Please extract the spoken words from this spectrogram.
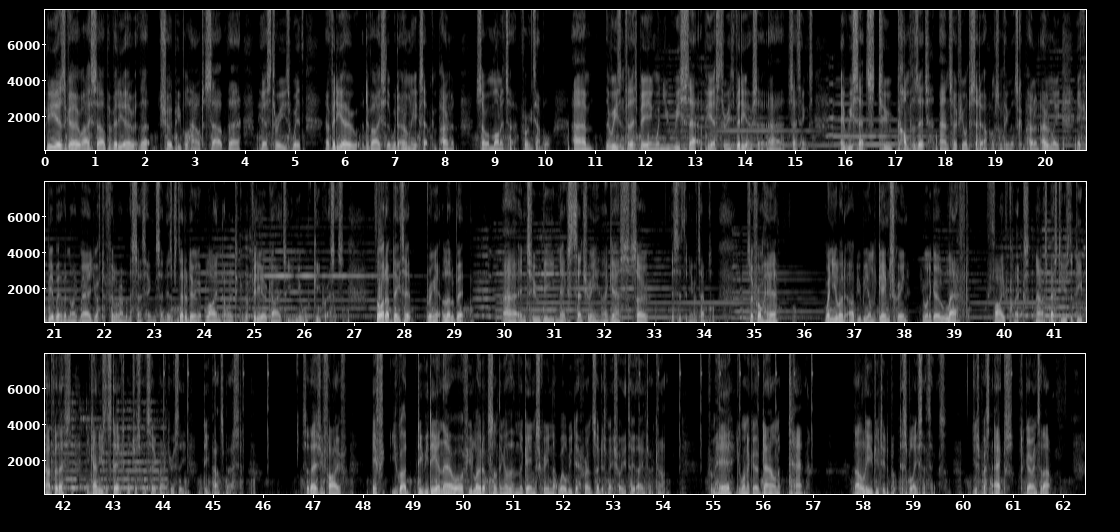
A few years ago, I set up a video that showed people how to set up their PS3s with a video device that would only accept component, so a monitor, for example. Um, the reason for this being when you reset a PS3's video set, uh, settings, it resets to composite, and so if you want to set it up on something that's component only, it can be a bit of a nightmare. You have to fill around with the settings, and instead of doing it blind, I wanted to give a video guide so you knew all the key presses. Thought I'd update it, bring it a little bit uh, into the next century, I guess. So this is the new attempt. So from here, when you load it up, you'll be on the game screen. You want to go left five clicks. Now it's best to use the D-pad for this. You can use the sticks, but just for the sake of accuracy, D-pad's best. So there's your five. If you've got a DVD in there, or if you load up something other than the game screen, that will be different, so just make sure you take that into account. From here, you want to go down 10. That'll lead you to display settings. You just press X to go into that.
